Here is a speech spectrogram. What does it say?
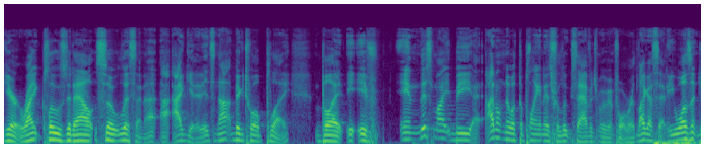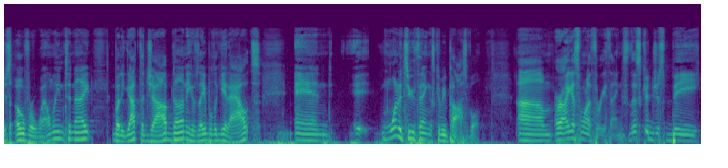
Garrett Wright closed it out. So listen, I, I, I get it. It's not Big 12 play, but if and this might be I don't know what the plan is for Luke Savage moving forward. Like I said, he wasn't just overwhelming tonight, but he got the job done. He was able to get outs, and it, one of two things could be possible, um, or I guess one of three things. This could just be,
